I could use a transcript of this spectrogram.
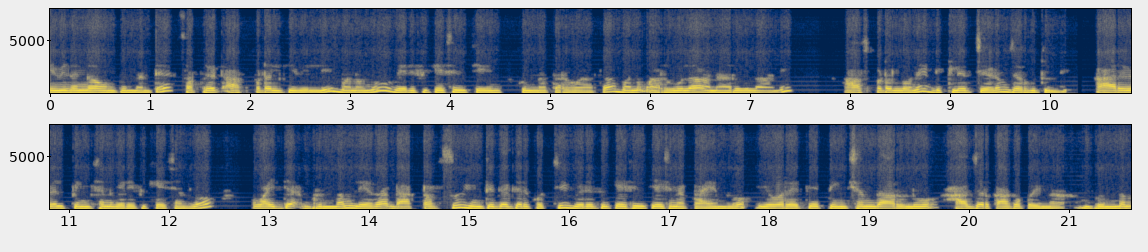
ఏ విధంగా ఉంటుందంటే సపరేట్ హాస్పిటల్కి వెళ్ళి మనము వెరిఫికేషన్ చేయించుకున్న తర్వాత మనం అర్హులా అనర్హులా అని హాస్పిటల్లోనే డిక్లేర్ చేయడం జరుగుతుంది. ఆరు వేల పెన్షన్ వెరిఫికేషన్లో వైద్య బృందం లేదా డాక్టర్స్ ఇంటి దగ్గరికి వచ్చి వెరిఫికేషన్ చేసిన టైంలో ఎవరైతే పెన్షన్దారులు హాజరు కాకపోయినా బృందం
